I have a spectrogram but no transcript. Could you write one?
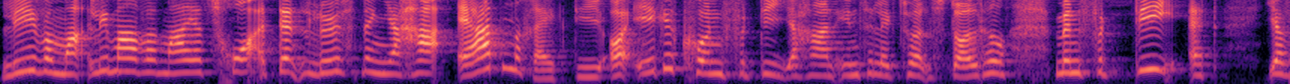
Lige, hvor meget, lige meget, hvor meget jeg tror, at den løsning, jeg har, er den rigtige. Og ikke kun fordi, jeg har en intellektuel stolthed, men fordi, at jeg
